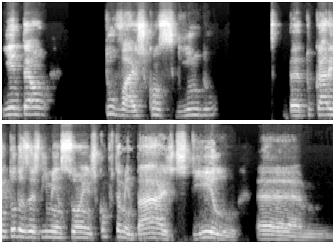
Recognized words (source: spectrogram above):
E então tu vais conseguindo uh, tocar em todas as dimensões comportamentais, de estilo, uh,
